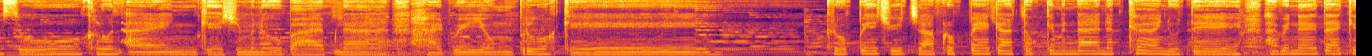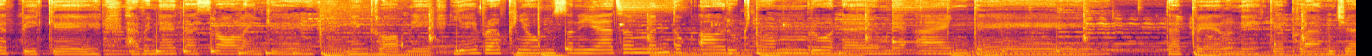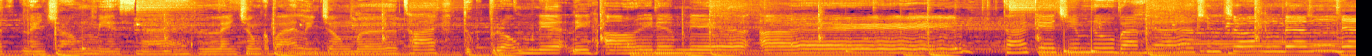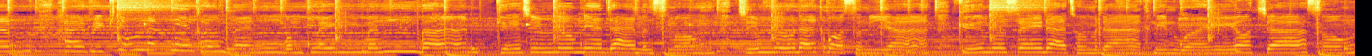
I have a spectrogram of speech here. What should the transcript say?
ញសួរខ្លួនឯងគេជាមនុស្សបែបណាហេតុវាយំព្រោះគេគ្រប់ពេលជួយចាប់គ្រប់ពេលការຕົកគេមិនដែលនឹកឃើញនោះទេហើយវានៅតែគិតពីគេហើយវានៅតែស្រឡាញ់គេនាងធ្លាប់នេះយាយប្រាប់ខ្ញុំសន្យាថាមិនຕົកឲ្យរូបខ្ញុំរស់នៅម្នាក់ឯងទេ តែពេលនេះគេផ្លាំងចិត្តលែងចង់មានស្នេហ៍លែងចង់ក្បែរលែងចង់មើលថែទុកព្រមអ្នកនេះឲ្យនៅម្នាក់ឯងថាគេជាមនុស្សបែបណាខ្ញុំចង់ដឹងនឹងហើយ vì ខ្ញុំនឹកមានខ្លាំងឡើងបំភ្លេងមិន បានគេជាមនុស្សម្នាក់ដែលមិនស្មងជាមនុស្សដែលក្បត់សន្យាគឺមនុស្សស្រីដែលធម្មតាគ្មានអ្វីអស្ចារ្យសង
